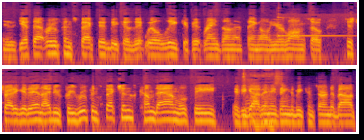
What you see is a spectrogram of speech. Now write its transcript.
is get that roof inspected because it will leak if it rains on that thing all year long. So just try to get in. I do free roof inspections. Come down. We'll see if you got anything to be concerned about.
